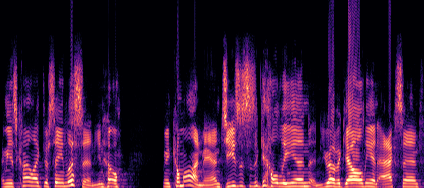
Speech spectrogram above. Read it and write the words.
I mean, it's kind of like they're saying, listen, you know, I mean, come on, man. Jesus is a Galilean, and you have a Galilean accent.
